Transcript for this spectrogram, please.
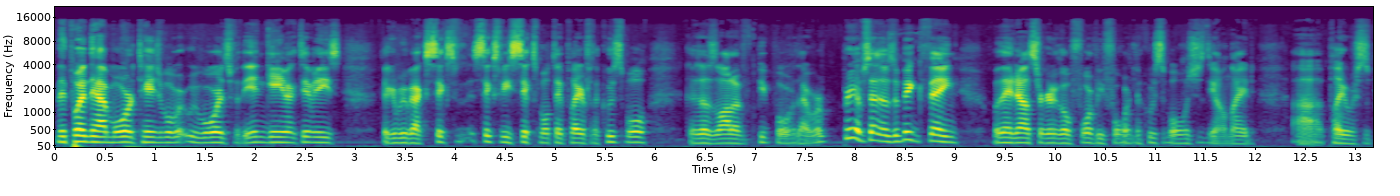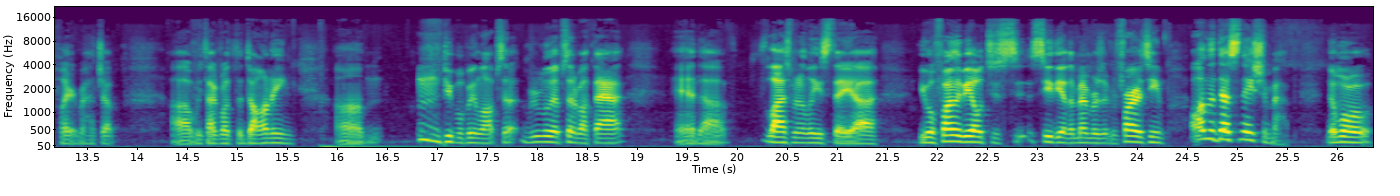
they plan to have more tangible rewards for the in-game activities. They're gonna bring back six six v six multiplayer for the Crucible because there's a lot of people that were pretty upset. It was a big thing when they announced they're gonna go four v four in the Crucible, which is the online uh, player versus player matchup. Uh, we talked about the dawning, um, people being upset, really upset about that. And uh, last but not least, they uh, you will finally be able to see the other members of your fire team on the destination map. No more,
